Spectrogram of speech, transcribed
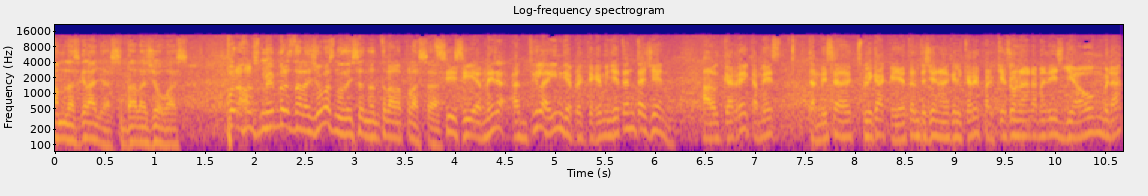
amb les gralles de les joves. Però els membres de les joves no deixen d'entrar a la plaça. Sí, sí, a més, en fila índia, pràcticament. Hi ha tanta gent al carrer, que a més també s'ha d'explicar que hi ha tanta gent en aquell carrer perquè és on ara mateix hi ha ombra,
